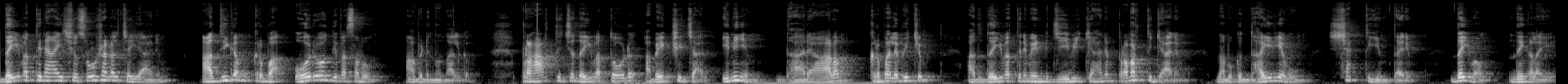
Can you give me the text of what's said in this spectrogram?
ദൈവത്തിനായി ശുശ്രൂഷകൾ ചെയ്യാനും അധികം കൃപ ഓരോ ദിവസവും അവിടുന്ന് നൽകും. പ്രാർത്ഥിച്ച ദൈവത്തോട് അപേക്ഷിച്ചാൽ ഇനിയും ധാരാളം കൃപ ലഭിക്കും. അത് ദൈവത്തിന് വേണ്ടി ജീവിക്കാനും പ്രവർത്തിക്കാനും നമുക്ക് ധൈര്യവും ശക്തിയും തരും. ദൈവം നിങ്ങളെ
